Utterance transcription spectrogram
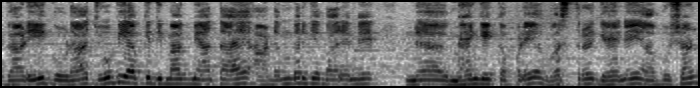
गाड़ी, घोड़ा, जो भी आपके दिमाग में आता है, आडंबर के बारे में महँगे कपड़े, वस्त्र, गहने, आभूषण,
